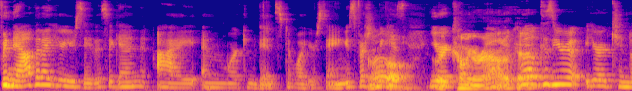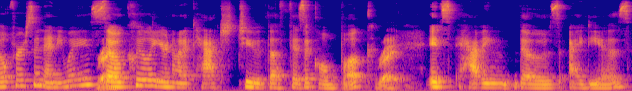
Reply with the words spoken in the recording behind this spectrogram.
But now that I hear you say this again, I am more convinced of what you're saying, especially Oh, because you're like coming around. Okay. well, because you're a, you're a Kindle person anyways. Right. So clearly you're not attached to the physical book. right. It's having those ideas.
